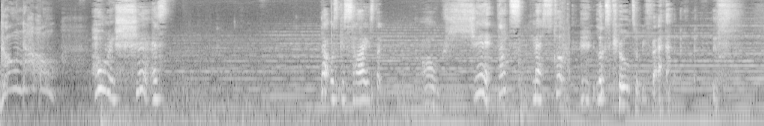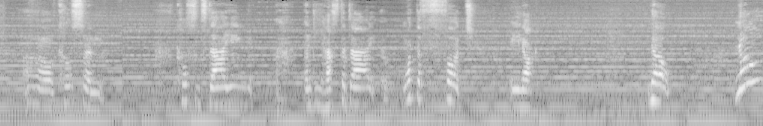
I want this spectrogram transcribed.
Go now. Holy shit! It's... That was Kasai's that. Oh shit! That's messed up. It looks cool to be fair. oh, Coulson. Coulson's dying, and he has to die. What the fudge, Enoch? No. No.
